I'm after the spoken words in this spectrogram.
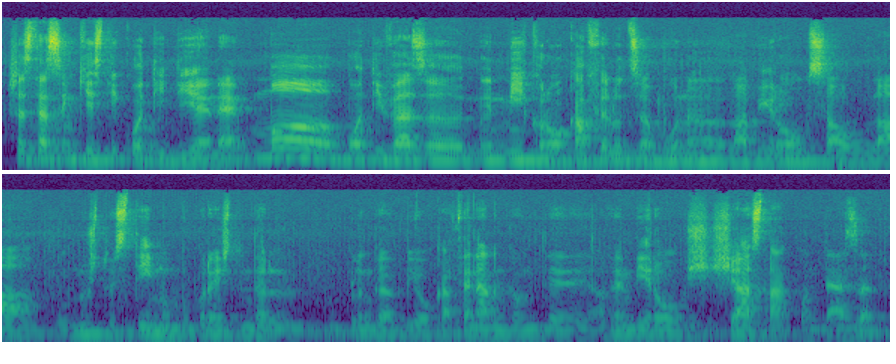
Și astea sunt chestii cotidiene. Mă motivează în micro o cafeluță bună la birou sau la, nu știu, Steam în București, unde lângă bio cafenea, lângă unde avem birou și și asta contează. Uh,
